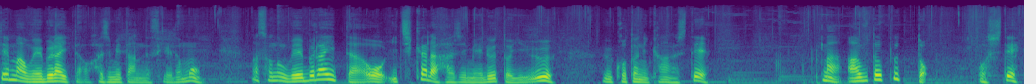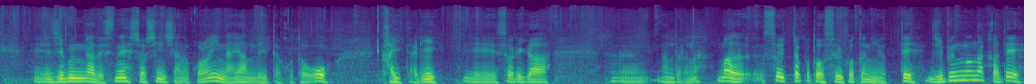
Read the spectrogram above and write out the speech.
でまあウェブライターを始めたんですけれども、まあ、そのウェブライターを一から始めるということに関してまあアウトプットをして、え、自分がですね初心者の頃に悩んでいたことを書いたり、え、それがなんだろうなまあそういったことをすることによって自分の中で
